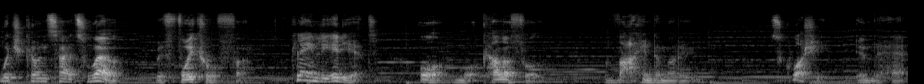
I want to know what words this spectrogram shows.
which coincides well with Vollkoffer, plainly idiot, or more colorful, Wach in der Marine, squashy in the head.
